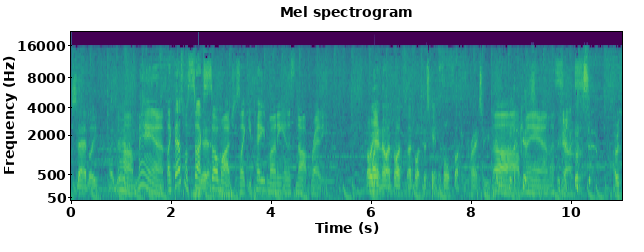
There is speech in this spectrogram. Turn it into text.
Sadly, I did. Oh man, like that's what sucks Yeah. so much. It's like you paid money and it's not ready. oh yeah, no, I bought I bought this game full fucking price. Are you kidding? Oh me? man, that sucks. I was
